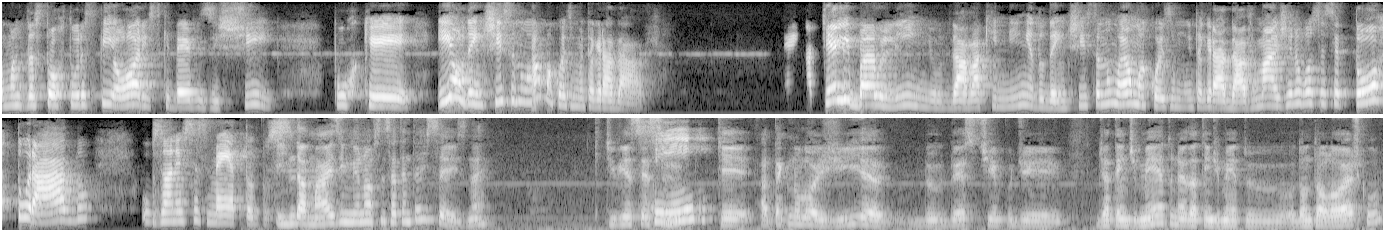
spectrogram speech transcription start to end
uma das torturas piores que deve existir, porque ir ao dentista não é uma coisa muito agradável. Aquele barulhinho da maquininha do dentista não é uma coisa muito agradável. Imagina você ser torturado usando esses métodos. Ainda mais em 1976, né? Que devia ser assim, Sim. assim, que a tecnologia do, desse tipo de de atendimento, né, do atendimento odontológico,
